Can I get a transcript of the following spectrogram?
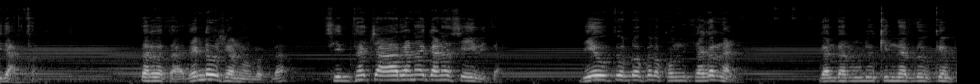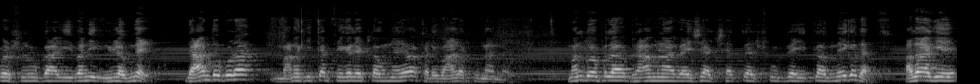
ఇది అర్థం. తర్వాత రెండవ చరణం లోపల సిద్ధచారణ గణ సేవిత. దేవతల లోపల కొన్ని తెగలున్నాయి. గంధర్వులు కిన్నెర్లు కెంపర్సులు ఇవన్నీ వీళ్ళు ఉన్నాయి. దాంట్లో కూడా మనకి ఇక్కడ తెగలు ఎట్లా ఉన్నాయో అక్కడ వాళ్ళకు ఉన్నాయి. మన లోపల బ్రాహ్మణ వైశ్య క్షత్ర శూద్ర ఇట్లా ఉన్నాయి కదా. అలాగే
